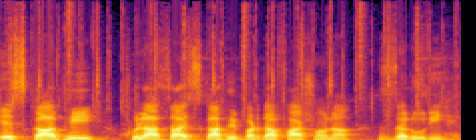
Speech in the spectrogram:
इसका भी खुलासा, इसका भी पर्दाफाश होना ज़रूरी है।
